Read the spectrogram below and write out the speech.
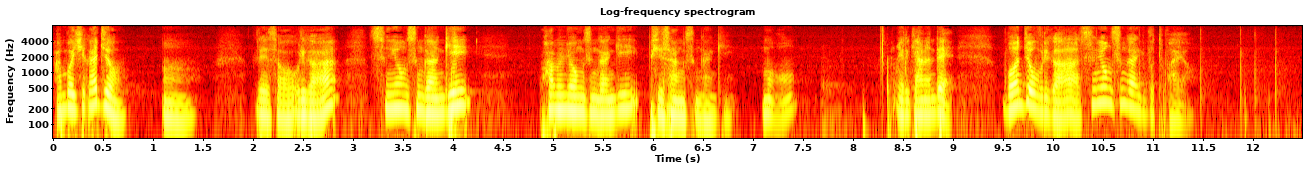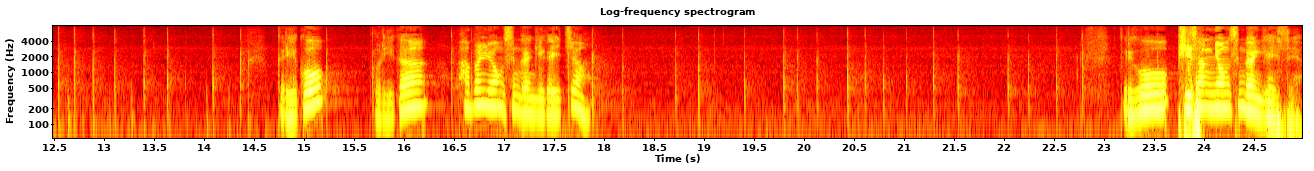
한 번씩 하죠. 어. 그래서 우리가 승용 승강기, 화물용 승강기, 비상 승강기 뭐 이렇게 하는데 먼저 우리가 승용 승강기부터 봐요. 그리고 우리가 화물용 승강기가 있죠. 그리고 비상용 승강기가 있어요.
